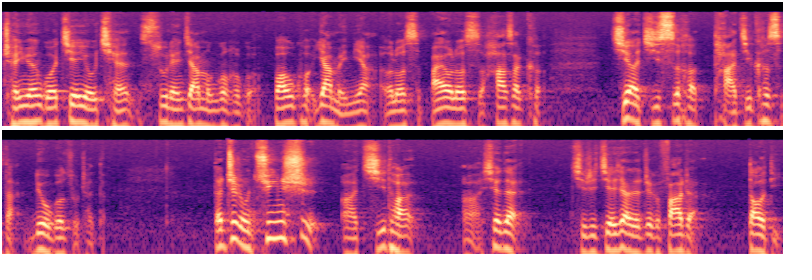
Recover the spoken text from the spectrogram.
成员国皆由前苏联加盟共和国，包括亚美尼亚、俄罗斯、白俄罗斯、哈萨克、吉尔吉斯和塔吉克斯坦六国组成的。但这种军事啊集团啊，现在其实接下来这个发展，到底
